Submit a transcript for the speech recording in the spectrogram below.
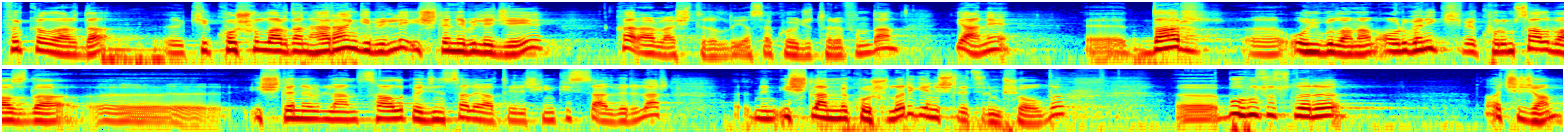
fırkalarda e, ki koşullardan herhangi biriyle işlenebileceği kararlaştırıldı yasa koyucu tarafından. Yani e, dar e, uygulanan organik ve kurumsal bazda e, işlenebilen sağlık ve cinsel hayata ilişkin kişisel verilerin işlenme koşulları genişletilmiş oldu. E, bu hususları açacağım.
